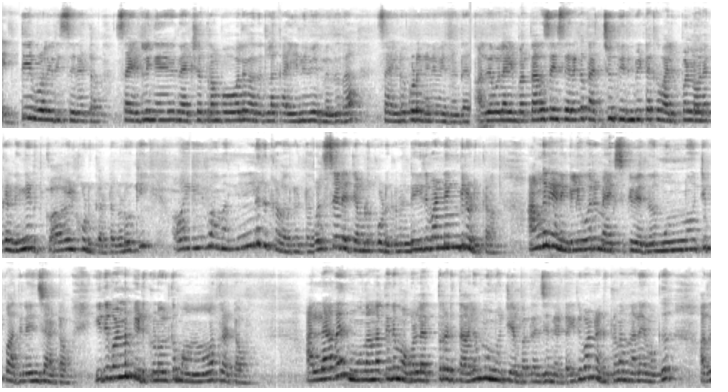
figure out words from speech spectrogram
അടിപൊളി ഡിസൈൻ കേട്ടോ. സൈഡിൽ ഇങ്ങനെ നക്ഷത്രം പോലെ വന്നിട്ടുള്ള കയ്യിന് വരുന്നത് ഇതാ സൈഡിൽ കൂടെ ഇങ്ങനെ വരുന്നുണ്ട്. അതേപോലെ അമ്പത്താറ് സൈസ് വരെയൊക്കെ തച്ചും തിരുമ്പിട്ടൊക്കെ വലിപ്പമുള്ളവരൊക്കെ ഉണ്ടെങ്കിൽ അവർക്ക് കൊടുക്കാം കേട്ടോ. നോക്കി. അയ്യോ നല്ലൊരു കളർ കേട്ടോ. ഹോൾസെയിലായിട്ട് നമ്മൾ കൊടുക്കുന്നുണ്ട്. ഇരുവണ്ണെങ്കിലും എടുക്കണം. അങ്ങനെയാണെങ്കിൽ ഒരു മാക്സിക്ക് വരുന്നത് മുന്നൂറ്റി പതിനഞ്ചാട്ടോ ഇരുവണ്ണം എടുക്കണവർക്ക് മാത്രം കേട്ടോ അല്ലാതെ മൂന്നെണ്ണത്തിന്റെ മുകളിൽ എത്ര എടുത്താലും മുന്നൂറ്റി എൺപത്തഞ്ച് തന്നെ കേട്ടോ ഇരുവണ്ണം എടുക്കണം എന്നാലേ നമുക്ക് അത്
